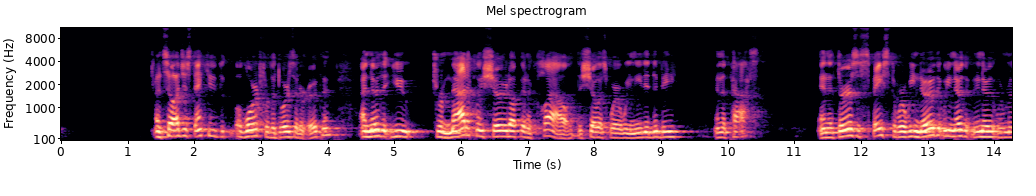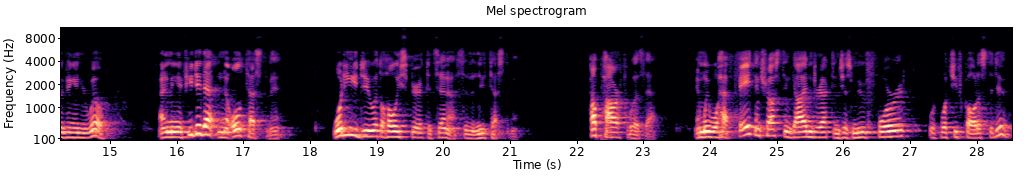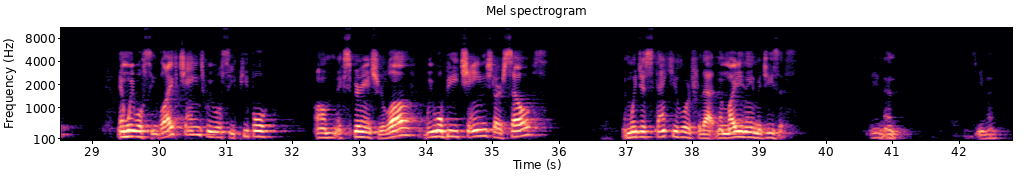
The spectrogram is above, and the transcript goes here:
And so I just thank you, Lord, for the doors that are open. I know that you dramatically showed up in a cloud to show us where we needed to be in the past. And that there is a space to where we know that we know that we know that we're moving in your will. I mean, if you did that in the Old Testament, what do you do with the Holy Spirit that's in us in the New Testament? How powerful is that? And we will have faith and trust and guide and direct and just move forward with what you've called us to do. And we will see life change. We will see people um, experience your love. We will be changed ourselves. And we just thank you, Lord, for that in the mighty name of Jesus. Amen. Amen.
